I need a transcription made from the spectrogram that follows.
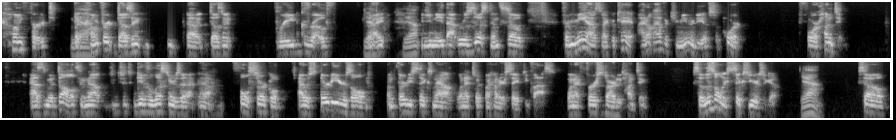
comfort, but yeah. comfort doesn't uh, doesn't breed growth, yeah. right? Yeah, you need that resistance. So for me, I was like, okay, I don't have a community of support for hunting as an adult. And now, just give the listeners a, a full circle. I was 30 years old. I'm 36 now when I took my hunter safety class when I first started hunting. So this is only six years ago. Yeah. So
